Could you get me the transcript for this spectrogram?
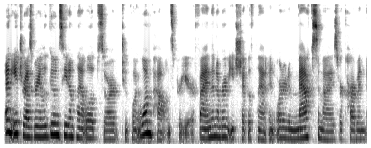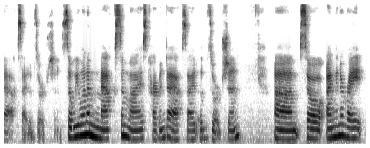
and each raspberry lagoon sedum plant will absorb 2.1 pounds per year. Find the number of each type of plant in order to maximize her carbon dioxide absorption. So we want to maximize carbon dioxide absorption. Um, so I'm going to write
